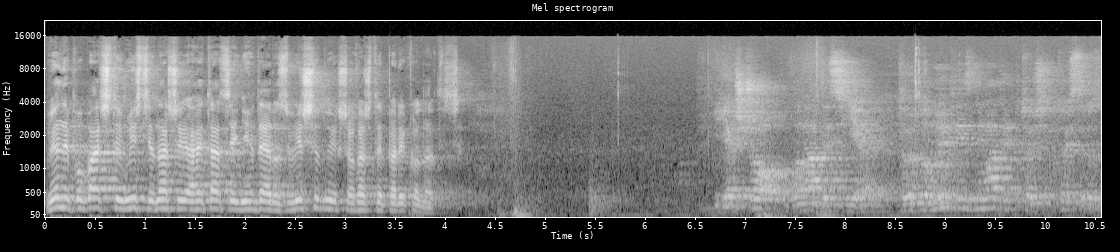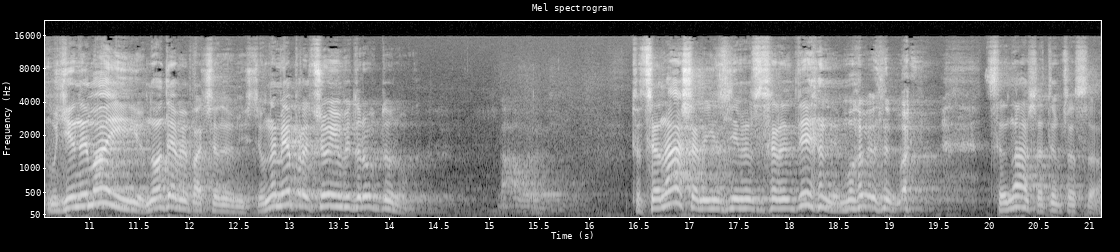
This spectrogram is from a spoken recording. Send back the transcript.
Ви не побачите в місті нашої агітації ніде розвішеної, якщо хочете переконатися. Якщо вона десь є, то ви плануєте її знімати? Хтось, хтось розуміє? Її немає її. Ну а де ви бачили в місті? Вона ми працюємо від рук до рук. На Авероні. То це наша, ми її знімемо з середини, мови немає. Це наша тимчасово.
